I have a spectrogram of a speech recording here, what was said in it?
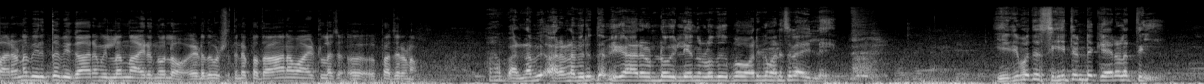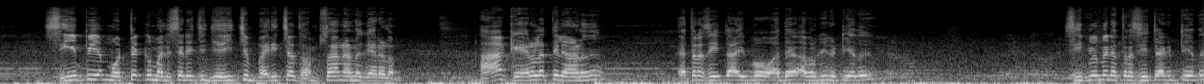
ഭരണവിരുദ്ധ വികാരമില്ലെന്നായിരുന്നല്ലോ ഇടതുപക്ഷത്തിന്റെ പ്രധാനമായിട്ടുള്ള പ്രചരണം. ആ ഭരണ ഭരണവിരുദ്ധ വികാരം ഉണ്ടോ ഇല്ലേ എന്നുള്ളത് ഇപ്പോൾ അവർക്ക് മനസ്സിലായില്ലേ? ഇരുപത് സീറ്റുണ്ട് കേരളത്തിൽ. സി പി എം ഒറ്റയ്ക്ക് മത്സരിച്ച് ജയിച്ച് ഭരിച്ച സംസ്ഥാനമാണ് കേരളം. ആ കേരളത്തിലാണ് എത്ര സീറ്റാണ് ഇപ്പോൾ അത് അവർക്ക് കിട്ടിയത്? സി പി എമ്മിന് എത്ര സീറ്റാണ് കിട്ടിയത്?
